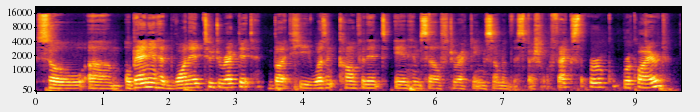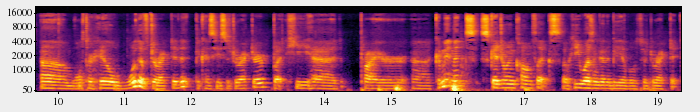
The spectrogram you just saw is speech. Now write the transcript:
So um, O'Bannon had wanted to direct it, but he wasn't confident in himself directing some of the special effects that were required. Um, Walter Hill would have directed it because he's a director, but he had prior uh, commitments, scheduling conflicts, so he wasn't going to be able to direct it.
